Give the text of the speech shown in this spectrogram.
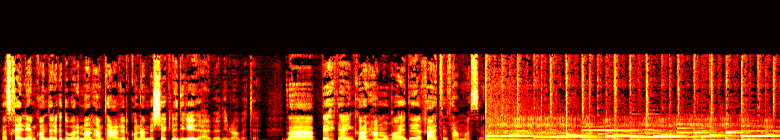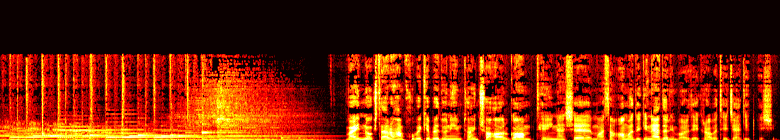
پس خیلی امکان داره که دوباره من هم تغییر کنم به شکل دیگه در بیاد این رابطه. و بهترین کار همون قاعده قطع تماسه. این نکته رو هم خوبه که بدونیم تا این چهار گام طی نشه ما اصلا آمادگی نداریم وارد یک رابطه جدید بشیم.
